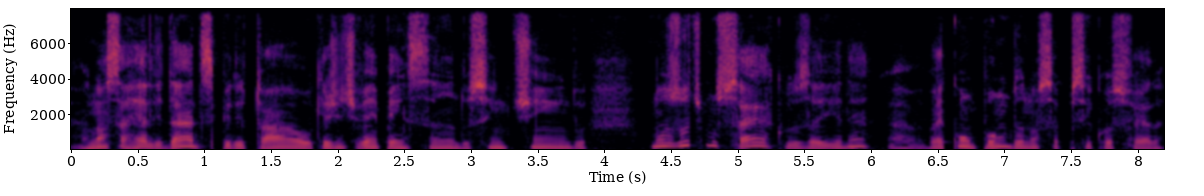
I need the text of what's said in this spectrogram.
a nossa realidade espiritual, o que a gente vem pensando, sentindo, nos últimos séculos aí, né? Vai compondo a nossa psicosfera.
